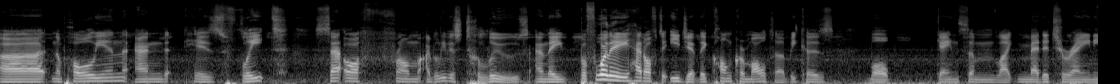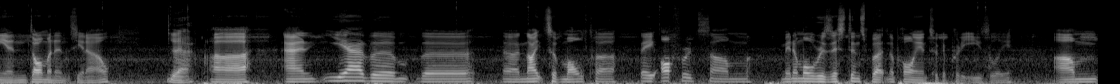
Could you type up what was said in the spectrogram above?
uh, Napoleon and his fleet set off from, I believe it's Toulouse, and they before they head off to Egypt, they conquer Malta because, well, gain some like Mediterranean dominance, you know. Yeah. Uh, and yeah, the the uh, Knights of Malta they offered some minimal resistance, but Napoleon took it pretty easily. Um,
